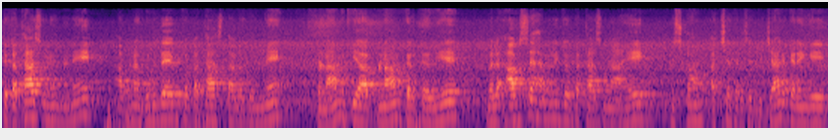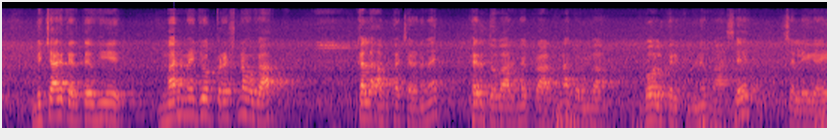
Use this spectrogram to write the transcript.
से कथा सुनी उन्होंने अपना गुरुदेव को कथा स्थल उन्होंने प्रणाम किया। प्रणाम करते हुए, बोले, अब से हमने जो कथा सुना है, उसका हम अच्छे तरह से विचार करेंगे। विचार करते हुए मन में जो प्रश्न होगा, कल आपका चरण में फिर दोबारा में प्रार्थना करूँगा। बोल कर उन्होंने वहाँ से चले गए।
